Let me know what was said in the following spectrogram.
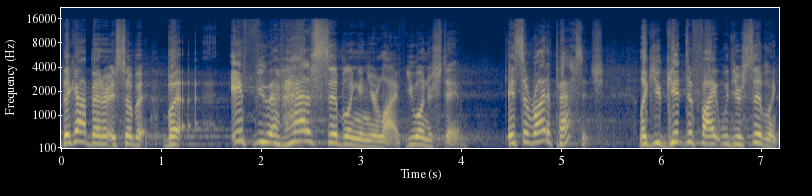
they got better. It's so bad. But if you have had a sibling in your life, you understand. It's a rite of passage. Like you get to fight with your sibling.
